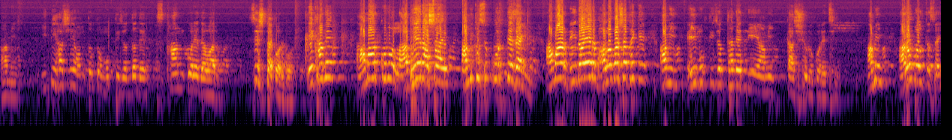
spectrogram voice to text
আমি ইতিহাসে অন্তত মুক্তিযোদ্ধাদের স্থান করে দেওয়ার চেষ্টা করব। এখানে আমার কোনো লাভের আশায় আমি কিছু করতে যাইনি। আমার হৃদয়ের ভালোবাসা থেকে আমি এই মুক্তিযোদ্ধাদের নিয়ে আমি কাজ শুরু করেছি। আমি আরও বলতে চাই,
